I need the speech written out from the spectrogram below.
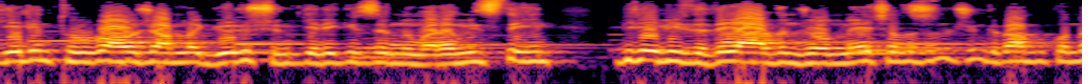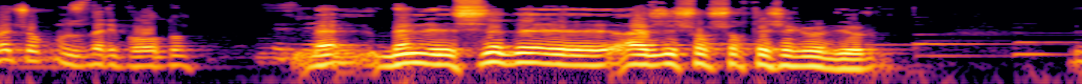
gelin Tuğba hocamla görüşün. Gerekirse numaramı isteyin. Birebir de de yardımcı olmaya çalışırım. Çünkü ben bu konuda çok muzdarip oldum. Ben, ben e, size de e, ayrıca çok çok teşekkür ediyorum. E,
